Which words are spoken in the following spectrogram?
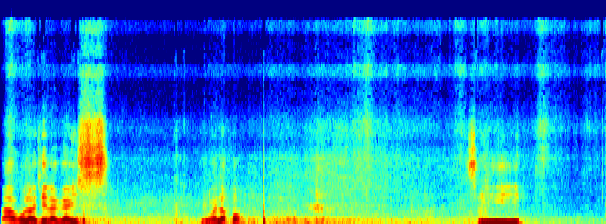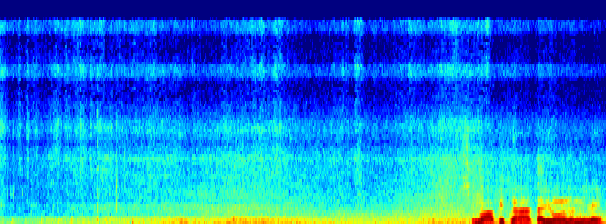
Taka ko lang sila guys. Yung ko. Si... Sumabit na ata yung ano nila eh.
